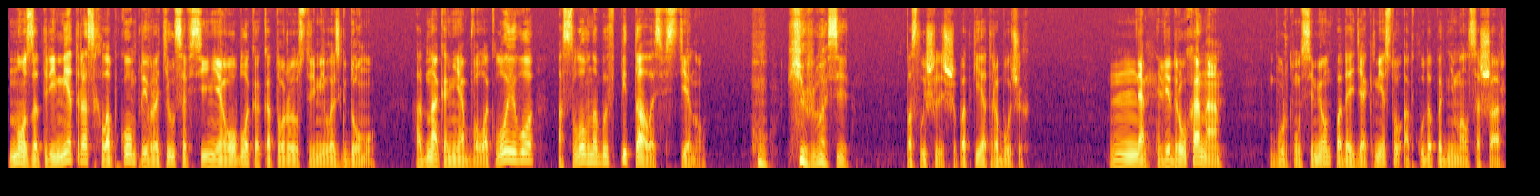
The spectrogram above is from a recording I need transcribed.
но за три метра с хлопком превратился в синее облако, которое устремилось к дому. Однако не обволокло его, а словно бы впиталось в стену. «Хераси!» — послышались шепотки от рабочих. «Да, ведру хана», — буркнул Семен, подойдя к месту, откуда поднимался шар.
